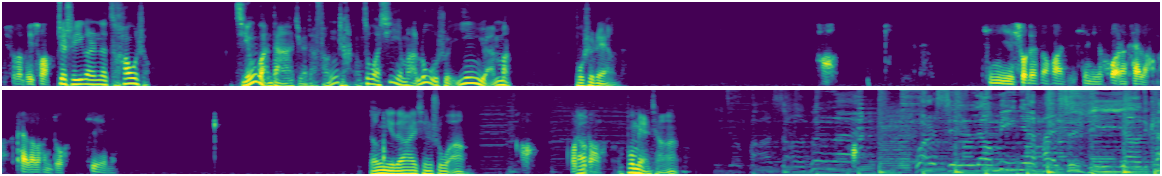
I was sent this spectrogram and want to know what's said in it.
你说的没错。这是一个人的操守。尽管大家觉得逢场作戏嘛，露水姻缘嘛，不是这样的。好，听你说这番话，心里豁然开朗了，开朗了很多。谢谢你。等你的爱心书啊，好，我知道了。不勉强啊。玩醒了，明年还是一样的开。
